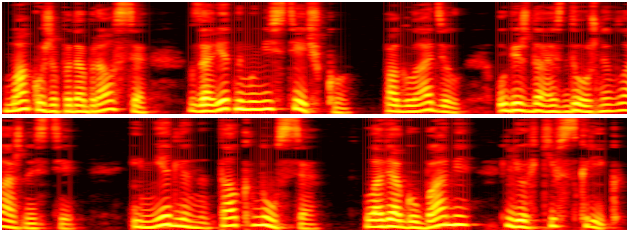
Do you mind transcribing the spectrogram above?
Маг уже подобрался к заветному местечку, погладил, убеждаясь в должной влажности, и медленно толкнулся, ловя губами легкий вскрик.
